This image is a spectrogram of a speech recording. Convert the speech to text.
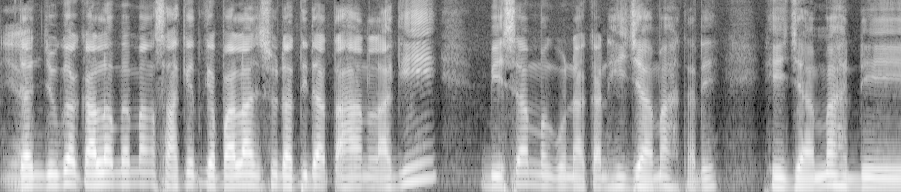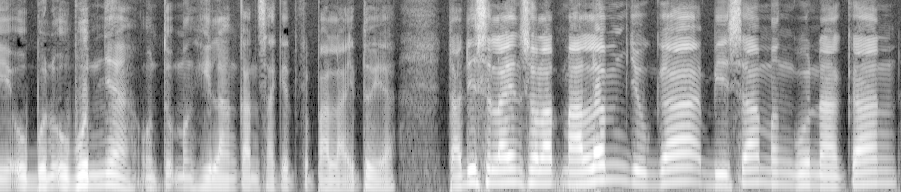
Ya. Dan juga kalau memang sakit kepala sudah tidak tahan lagi, bisa menggunakan hijamah tadi. Hijamah di ubun-ubunnya untuk menghilangkan sakit kepala itu ya. Tadi selain sholat malam juga bisa menggunakan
